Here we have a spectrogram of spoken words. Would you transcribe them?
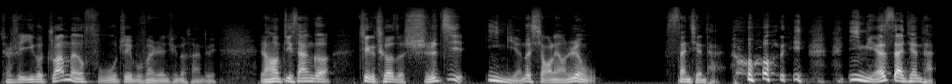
它是一个专门服务这部分人群的团队。然后第三个，这个车子实际一年的销量任务三千台，一年三千台，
